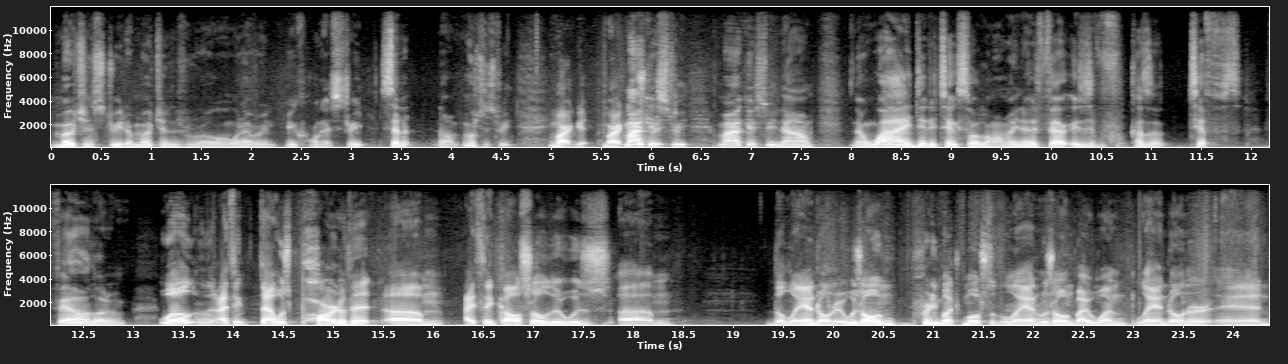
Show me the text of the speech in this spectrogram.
Merchant Street or Merchants Row or whatever you call that street. Center, no, Merchant Street. Market, Market, Market Street. Street. Market Street. Now, now, why did it take so long? I mean, it fell. Is it because of TIFs fell or? Well, I think that was part of it. Um, I think also there was um, the landowner. It was owned pretty much most of the land was owned by one landowner, and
